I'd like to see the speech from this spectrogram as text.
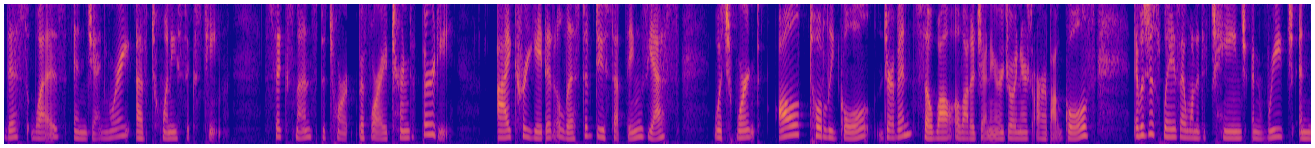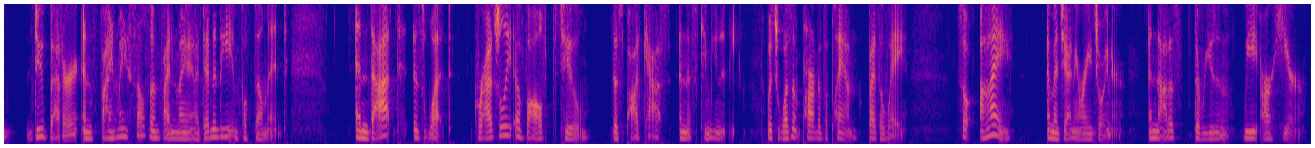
This was in January of 2016, six months before I turned 30. I created a list of do somethings, yes, which weren't all totally goal driven. So while a lot of January joiners are about goals, it was just ways I wanted to change and reach and do better and find myself and find my identity and fulfillment. And that is what gradually evolved to this podcast and this community, which wasn't part of the plan, by the way. So I am a January joiner, and that is the reason we are here.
